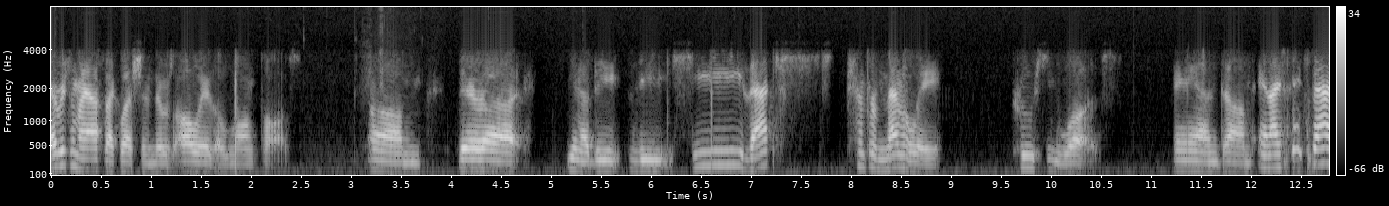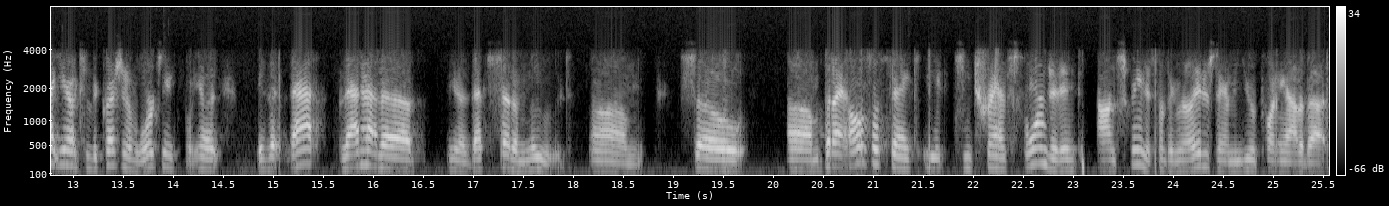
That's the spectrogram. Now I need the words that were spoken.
every time I asked that question, there was always a long pause. Um, there, uh, you know, the the he that's temperamentally who he was, and um, and I think that you know to the question of working, for, you know, that that that had a you know that set a mood. Um, so, um, but I also think it, he transformed it in, on screen to something really interesting. I mean, you were pointing out about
